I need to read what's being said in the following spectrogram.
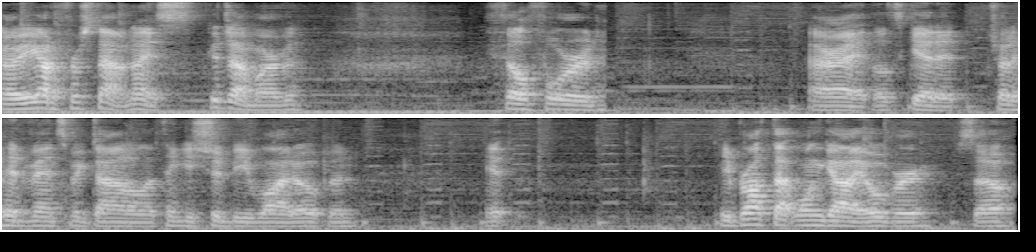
Oh, you got a first down. Nice. Good job, Marvin. Fell forward. Alright, let's get it. Try to hit Vance McDonald. I think he should be wide open. Yep. He brought that one guy over, so...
